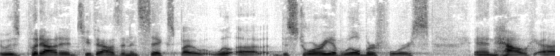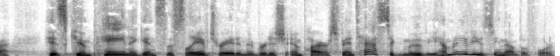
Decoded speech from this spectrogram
it was put out in 2006 by uh, the story of Wilberforce and how uh, his campaign against the slave trade in the British Empire. It's a fantastic movie. How many of you have seen that before?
